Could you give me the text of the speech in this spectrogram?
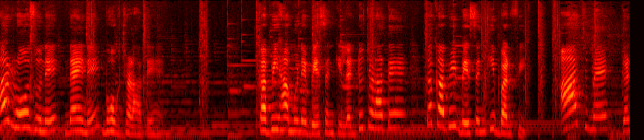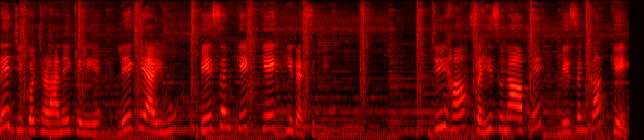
हर रोज उन्हें नए नए भोग चढ़ाते हैं। कभी हम उन्हें बेसन की लड्डू चढ़ाते हैं तो कभी बेसन की बर्फ़ी। आज मैं गणेश जी को चढ़ाने के लिए लेके आई हूँ बेसन के केक की रेसिपी जी हाँ सही सुना आपने, बेसन का केक।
